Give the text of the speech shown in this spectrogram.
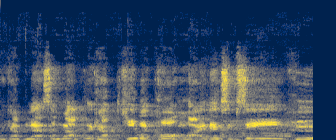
นะครับและสำหรับนะครับคีย์เวิร์ดของหมายเลข 14 คือ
